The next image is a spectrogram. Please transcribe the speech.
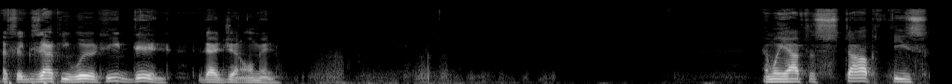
That's exactly what he did to that gentleman. And we have to stop these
